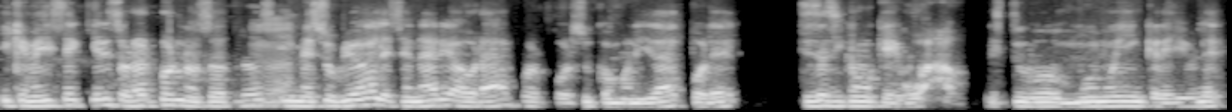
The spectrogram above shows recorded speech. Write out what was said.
y que me dice, ¿quieres orar por nosotros? Y me subió al escenario a orar por, por su comunidad, por él. Es así como que, wow, estuvo muy, muy increíble.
